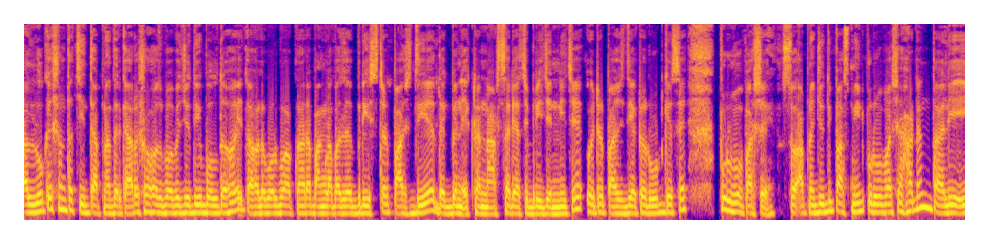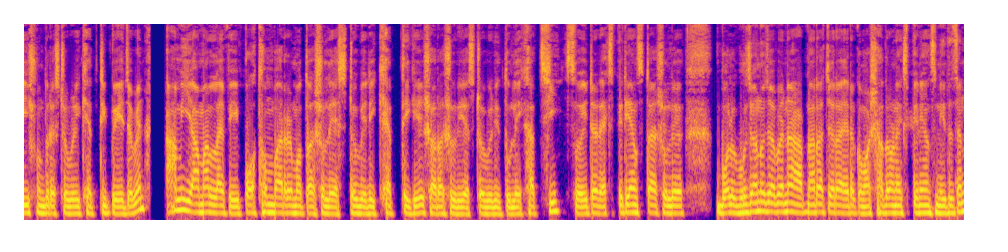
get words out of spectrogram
আর লোকেশনটা চিন্তা আপনাদেরকে আরও সহজভাবে যদি বলতে হয় তাহলে বলব আপনারা বাংলা বাজার ব্রিজটার পাশ দিয়ে দেখবেন একটা নার্সারি আছে ব্রিজের নিচে ওইটার পাশ দিয়ে একটা রুট গেছে পূর্ব পাশে। সো আপনি যদি পাঁচ মিনিট পূর্ব পাশে হাঁটেন তাহলে এই সুন্দর স্ট্রবেরি ক্ষেতটি পেয়ে যাবেন। আমি আমার লাইফে প্রথমবারের মতো আসলে স্ট্রবেরি ক্ষেত থেকে সরাসরি স্ট্রবেরি তুলে খাচ্ছি। সো এটার এক্সপিরিয়েন্সটা আসলে বলে বোঝানো যাবে না। আপনারা যারা এরকম সাধারণ এক্সপিরিয়েন্স নিতে চান,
